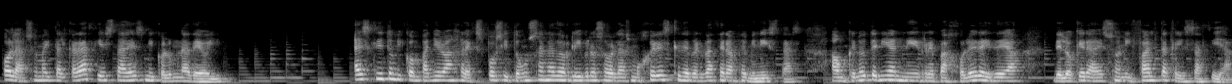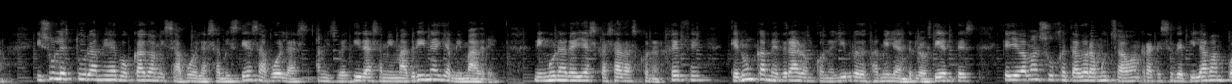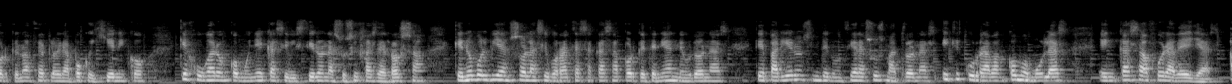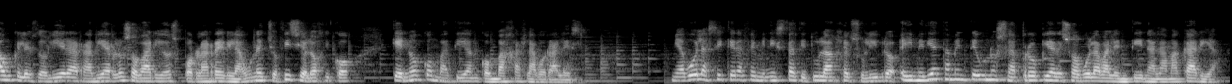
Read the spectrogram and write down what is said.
Hola, soy Maite Alcaraz y esta es mi columna de hoy. Ha escrito mi compañero Ángel Expósito un sanador libro sobre las mujeres que de verdad eran feministas, aunque no tenían ni repajolera idea de lo que era eso ni falta que les hacía. Y su lectura me ha evocado a mis abuelas, a mis tías abuelas, a mis vecinas, a mi madrina y a mi madre, ninguna de ellas casadas con el jefe, que nunca medraron con el libro de familia entre los dientes, que llevaban sujetador a mucha honra, que se depilaban porque no hacerlo era poco higiénico, que jugaron con muñecas y vistieron a sus hijas de rosa, que no volvían solas y borrachas a casa porque tenían neuronas, que parieron sin denunciar a sus matronas y que curraban como mulas en casa o fuera de ellas, aunque les doliera rabiar los ovarios por la regla, un hecho fisiológico que no combatían con bajas laborales. Mi abuela sí que era feminista, titula Ángel su libro, e inmediatamente uno se apropia de su abuela Valentina, la Macaria,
